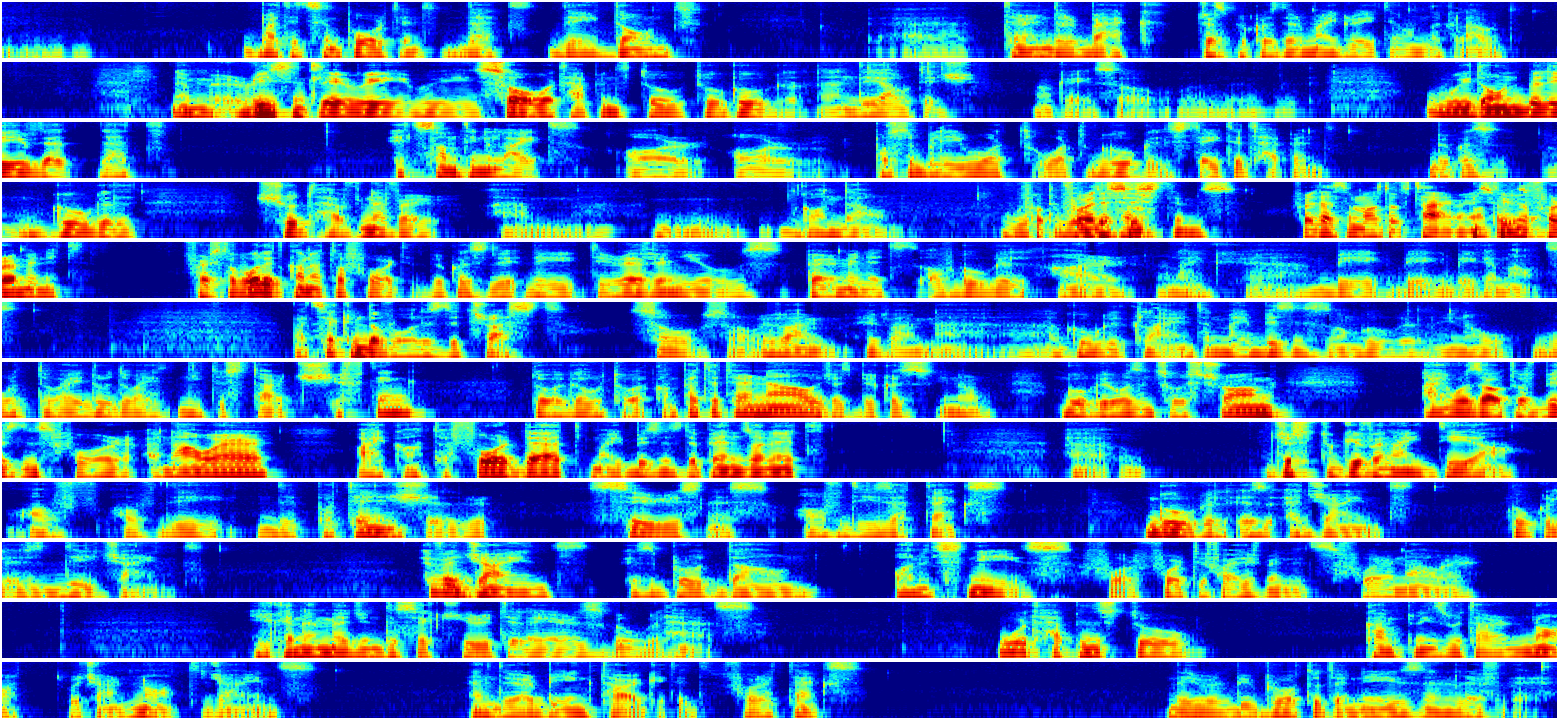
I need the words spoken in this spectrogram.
but it's important that they don't uh, turn their back just because they're migrating on the cloud. Um, recently, we, we saw what happened to, to Google and the outage. Okay, so we don't believe that that it's something light or or possibly what what Google stated happened, because Google should have never um, gone down with, for, for with the the systems for that amount of time. I not even for a minute. First of all, it cannot afford it because the, the, the revenues per minute of Google are like uh, big, big, big amounts. But second of all is the trust. So, so if I'm if I'm a, a Google client and my business is on Google, you know, what do I do? Do I need to start shifting? Do I go to a competitor now just because you know Google wasn't so strong? I was out of business for an hour. I can't afford that. My business depends on it. Uh, just to give an idea of, of the, the potential seriousness of these attacks, Google is a giant. Google is the giant. If a giant is brought down on its knees for 45 minutes, for an hour, you can imagine the security layers Google has. What happens to companies which are not, which are not giants? and they are being targeted for attacks. They will be brought to their knees and left there.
